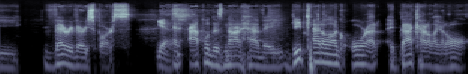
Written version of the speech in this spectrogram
be very, very sparse. Yes. And Apple does not have a deep catalog or a back catalog at all.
